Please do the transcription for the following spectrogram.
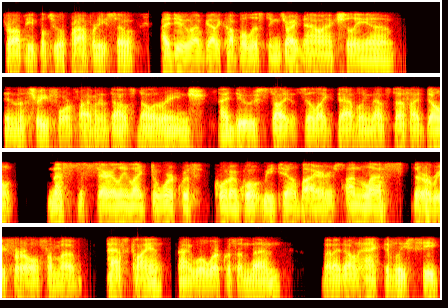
draw people to a property. So I do. I've got a couple listings right now, actually. Uh, in the three, four, five hundred thousand dollar range. I do still, still like dabbling that stuff. I don't necessarily like to work with quote unquote retail buyers unless they're a referral from a past client. I will work with them then, but I don't actively seek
